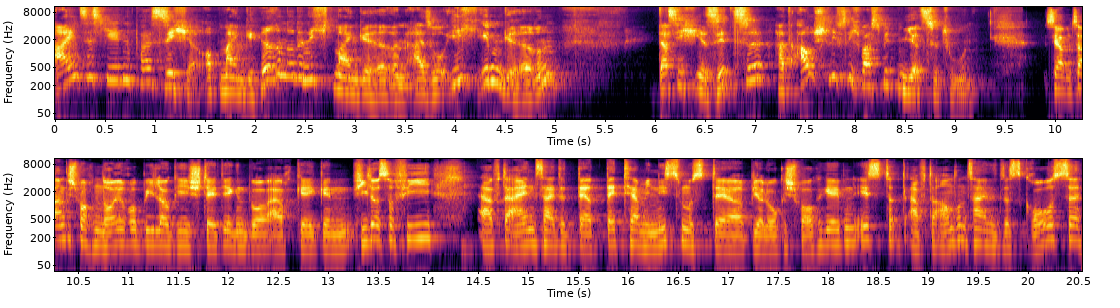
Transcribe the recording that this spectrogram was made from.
Eins ist jedenfalls sicher, ob mein Gehirn oder nicht mein Gehirn, also ich im Gehirn, dass ich hier sitze, hat ausschließlich was mit mir zu tun. Sie haben es angesprochen, Neurobiologie steht irgendwo auch gegen Philosophie. Auf der einen Seite der Determinismus, der biologisch vorgegeben ist, auf der anderen Seite das große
